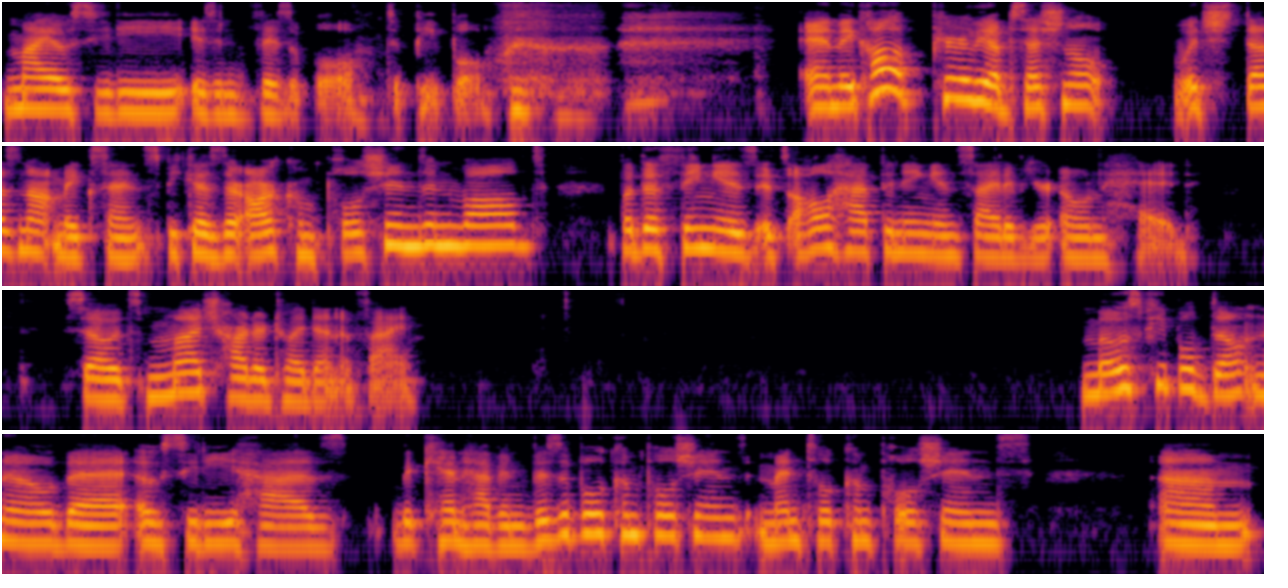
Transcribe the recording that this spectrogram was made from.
my OCD is invisible to people. and they call it purely obsessional, which does not make sense because there are compulsions involved. But the thing is, it's all happening inside of your own head. So it's much harder to identify. Most people don't know that OCD has that can have invisible compulsions, mental compulsions. Um,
